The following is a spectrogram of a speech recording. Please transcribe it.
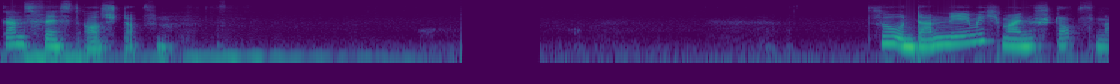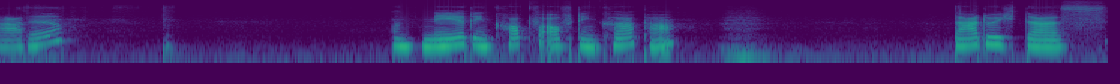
ganz fest ausstopfen. So, und dann nehme ich meine Stopfnadel und nähe den Kopf auf den Körper. Dadurch, dass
